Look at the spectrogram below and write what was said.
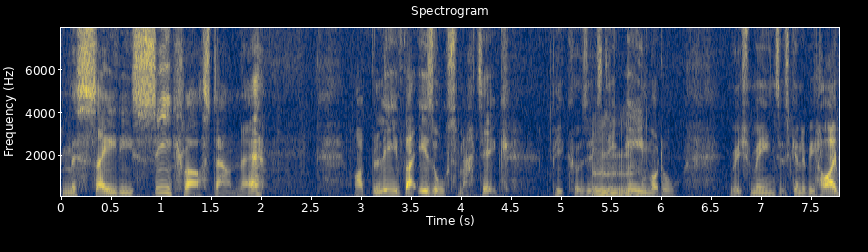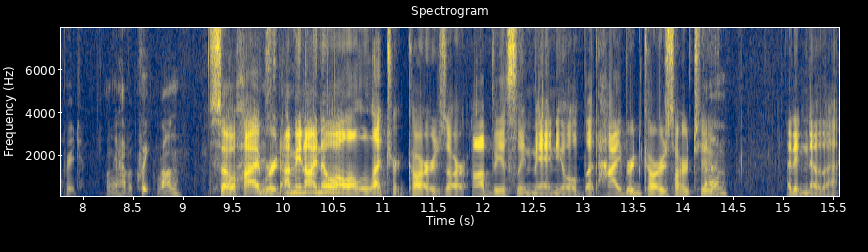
Mercedes C-Class down there. I believe that is automatic because it's Ooh. the E model, which means it's going to be hybrid. I'm going to have a quick run so hybrid. I mean, I know all electric cars are obviously manual, but hybrid cars are too. Um, I didn't know that.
